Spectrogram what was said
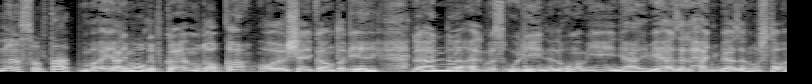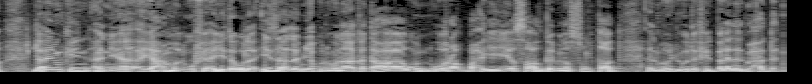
من السلطات. يعني موقف كان متوقع وشيء كان طبيعي لأن المسؤولين الأمميين يعني بهذا الحجم بهذا المستوى لا يمكن أن يعملوا في أي دولة إذا لم يكن هناك تعاون ورغبة حقيقية صادقة من السلطات الموجودة في البلد المحدد.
